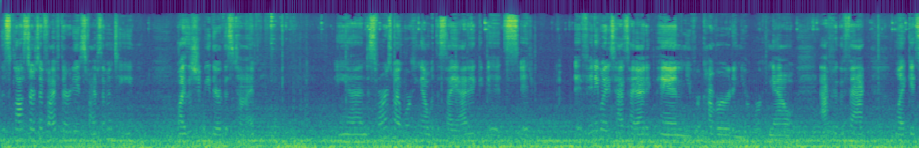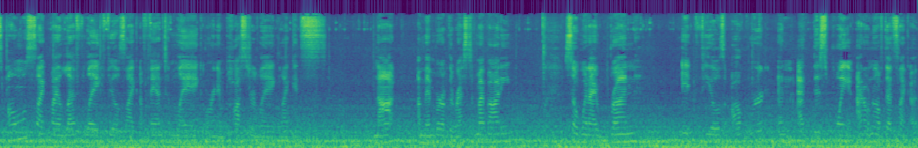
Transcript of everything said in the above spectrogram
this class starts at 5.30, it's 5.17. Liza should be there this time. And as far as my working out with the sciatic, it's it if anybody's had sciatic pain and you've recovered and you're working out after the fact, like it's almost like my left leg feels like a phantom leg or an imposter leg, like it's not a member of the rest of my body. So when I run, it feels awkward. And at this point, I don't know if that's like a,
